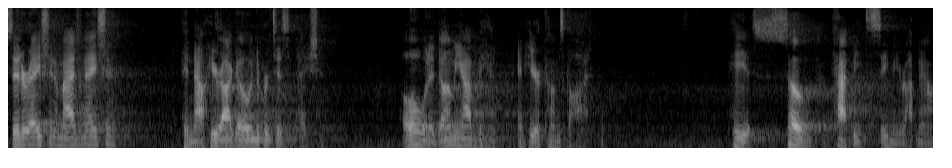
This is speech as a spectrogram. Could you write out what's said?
consideration, imagination, and now here I go into participation. Oh, what a dummy I've been. And here comes God. He is so happy to see me right now.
